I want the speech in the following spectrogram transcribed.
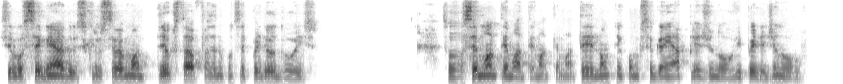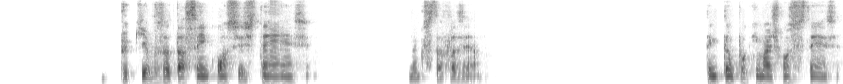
Se você ganhar 2 quilos, você vai manter o que você estava fazendo quando você perdeu 2. Se você manter, manter, manter, manter, não tem como você ganhar peso de novo e perder de novo. Porque você está sem consistência no que você está fazendo. Tem que ter um pouquinho mais de consistência.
